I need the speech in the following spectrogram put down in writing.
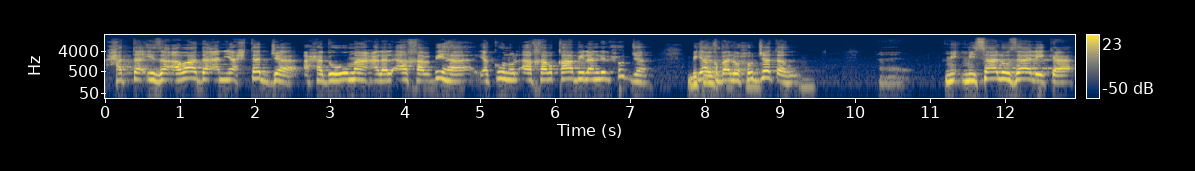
حتى إذا أراد أن يحتج أحدهما على الآخر بها يكون الآخر قابلا للحجة يقبل حجته. مثال ذلك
